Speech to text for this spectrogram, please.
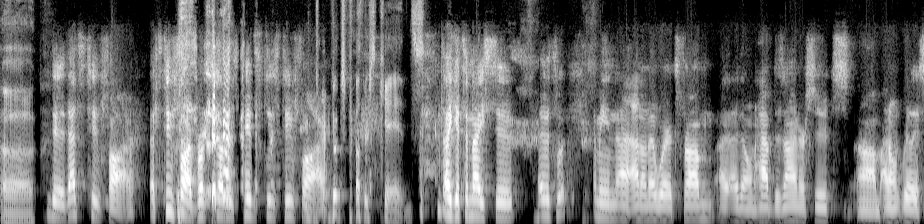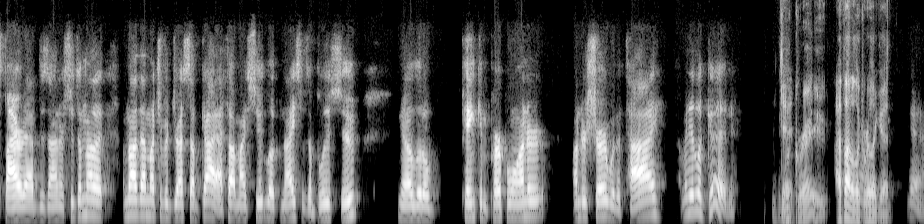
Uh Dude, that's too far. That's too far. Brooks Brothers kids is too far. Brooks Brothers kids. Like it's a nice suit. It's, I mean, I, I don't know where it's from. I, I don't have designer suits. Um, I don't really aspire to have designer suits. I'm not a. I'm not that much of a dress up guy. I thought my suit looked nice. It was a blue suit, you know, a little pink and purple under undershirt with a tie. I mean, it looked good. look Did. great. I thought it looked Yeah. really good. Yeah.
